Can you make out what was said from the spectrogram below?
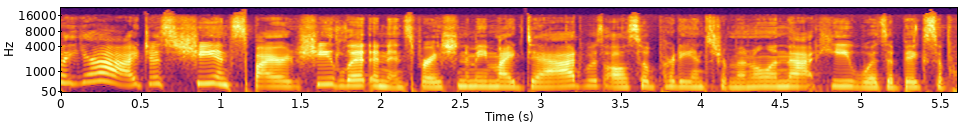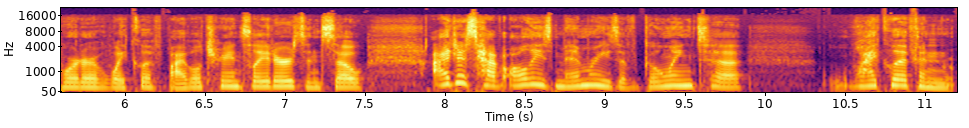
but yeah, I just she inspired. She lit an inspiration to me. My dad was also pretty instrumental in that. He was a big supporter of Wycliffe Bible translators, and so I just have all these memories of going to Wycliffe, and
